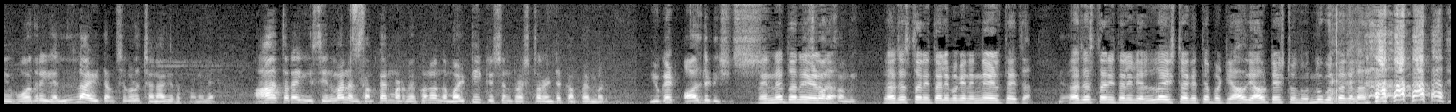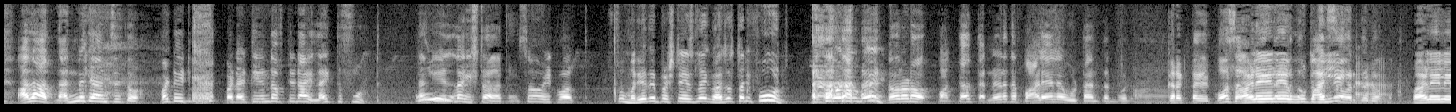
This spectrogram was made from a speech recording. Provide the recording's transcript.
ನೀವು ಹೋದ್ರೆ ಎಲ್ಲ ಐಟಮ್ಸ್ಗಳು ಚೆನ್ನಾಗಿರುತ್ತೆ ನನಗೆ. ಆ ತರ ಈ ಸಿನಿಮಾ ನಾನು ಕಂಪೇರ್ ಮಾಡಬೇಕು ಅಂದ್ರೆ ಒಂದು ಮಲ್ಟಿ ಕ್ಯೂಷನ್ ರೆಸ್ಟೋರೆಂಟ್ ಕಂಪೇರ್ ಮಾಡ್ತೀನಿ. You get all the dishes ನಿನ್ನೆ ತಾನೇ ಹೇಳ್ದ. ರಾಜಸ್ಥಾನಿ ತಾಲಿ ಬಗ್ಗೆ ನಿನ್ನೆ ಹೇಳ್ತಾ ಇದ್ದ. ರಾಜಸ್ಥಾನಿ ತಾಲಿ ಎಲ್ಲ ಇಷ್ಟ ಆಗುತ್ತೆ ಬಟ್ ಯಾವ ಯಾವ ಟೇಸ್ಟ್ ಒಂದು ಒಂದೂ ಗೊತ್ತಾಗಲ್ಲ ಅಲ್ಲ ಅದು ನನಗೆ ಅನ್ಸಿತ್ತು but it but at the end of the day I like the food ನನಗೆ ಎಲ್ಲ ಇಷ್ಟ ಆಗುತ್ತೆ. ಸೊ ಇಟ್ ವಾಸ್ ಸೊ ಮರ್ಯಾದೆ ಪ್ರಶ್ನೆ is like Rajasthani food no no, no, ಪಕ್ಕ ಕನ್ನಡದ ಬಾಳೆಲೆ ಊಟ ಅಂತ ಅನ್ಬೋದು. ಕರೆಕ್ಟ್ ಆಗಿ ಕೋಸ ಬಾಳೆಲೆ ಊಟದಲ್ಲಿ ಬಾಳೆಲೆ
